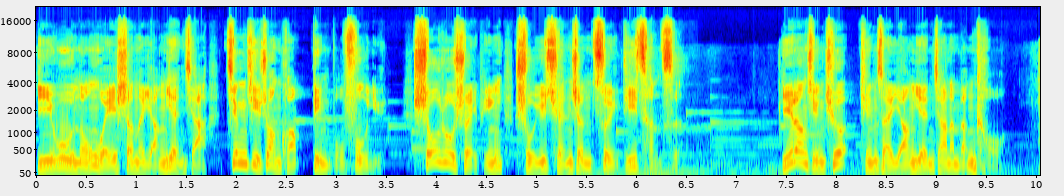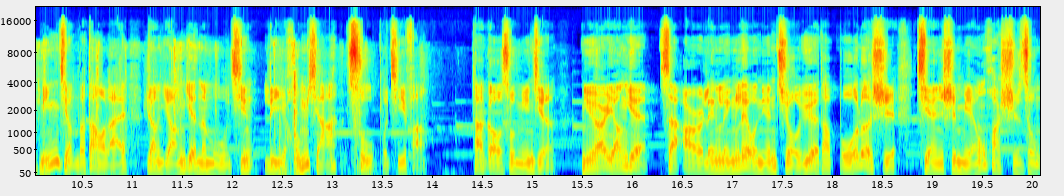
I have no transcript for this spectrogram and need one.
以务农为生的杨艳家经济状况并不富裕，收入水平属于全镇最低层次。一辆警车停在杨艳家的门口，民警的到来让杨艳的母亲李红霞猝不及防。她告诉民警，女儿杨艳在2006年9月到博乐市捡拾棉花失踪，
